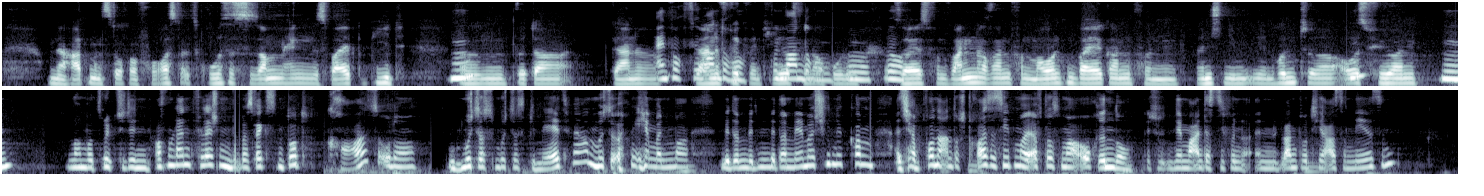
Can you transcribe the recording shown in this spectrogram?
und der Hartmannsdorfer Forst als großes zusammenhängendes Waldgebiet hm, ähm, wird da gerne, einfach für gerne Wanderung. frequentiert Von von. Erholung. Ja, ja. sei es von Wanderern, von Mountainbikern, von Menschen, die ihren Hund äh, ausführen. Hm. Machen wir zurück zu den Offenlandflächen. Was wächst denn dort? Gras oder muss das, muss das gemäht werden? Muss irgendjemand mal mit der, mit, mit der Mähmaschine kommen? Also ich habe vorne an der Straße sieht man öfters mal auch Rinder. Ich nehme an, dass die von einem Landwirt hier aus der Nähe sind.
